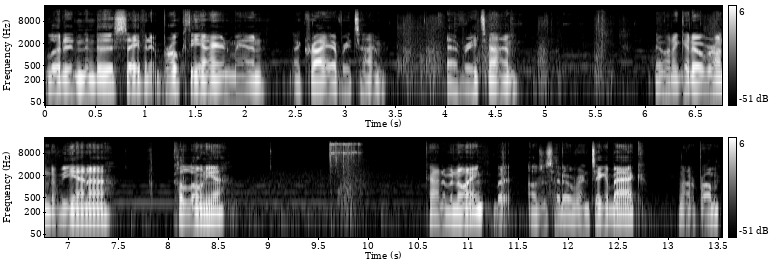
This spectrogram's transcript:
loaded it into this save, and it broke the Iron Man. I cry every time, every time. They want to get over onto Vienna, Colonia. Kind of annoying, but I'll just head over and take it back. Not a problem.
